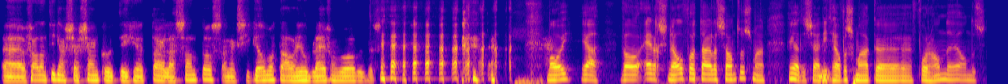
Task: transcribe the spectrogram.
eh, Valentina Shevchenko tegen Tyler Santos. En ik zie Gilbert al heel blij van worden. Dus Mooi. Ja, wel erg snel voor Tyler Santos. Maar ja, er zijn niet heel veel smaken eh, voorhanden. Anders.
